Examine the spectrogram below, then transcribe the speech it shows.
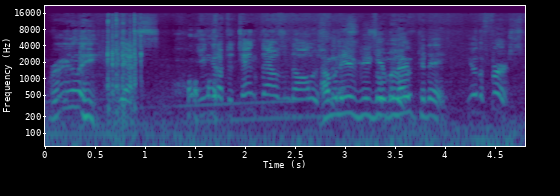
Really? Yes. You can get up to oh. ten thousand dollars. How many of you so given move. out today? You're the first.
